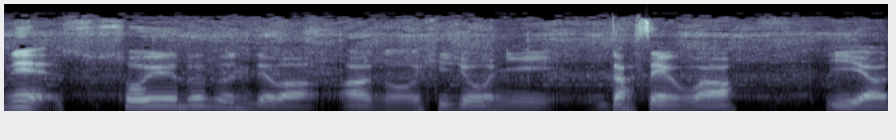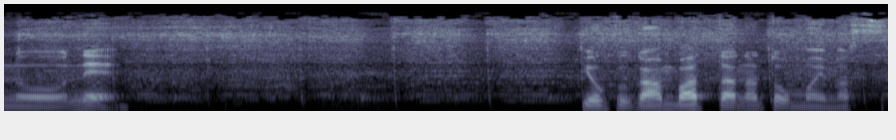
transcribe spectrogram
ね、そういう部分では、あの、非常に打線はいい、あのね、よく頑張ったなと思います。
